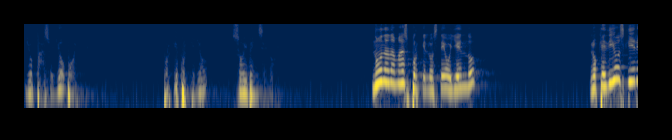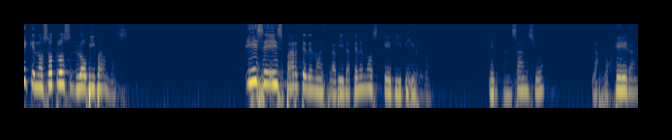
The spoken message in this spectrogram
yo paso, yo voy. ¿Por qué? Porque yo soy vencedor. No nada más porque lo esté oyendo. Lo que Dios quiere que nosotros lo vivamos. Ese es parte de nuestra vida. Tenemos que vivirlo. El cansancio, la flojera,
